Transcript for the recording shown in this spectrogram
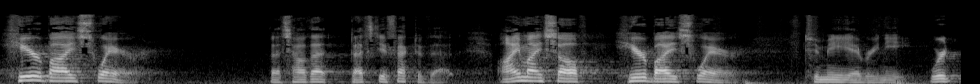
hereby swear. That's how that, that's the effect of that. I myself hereby swear to me every knee. We're,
